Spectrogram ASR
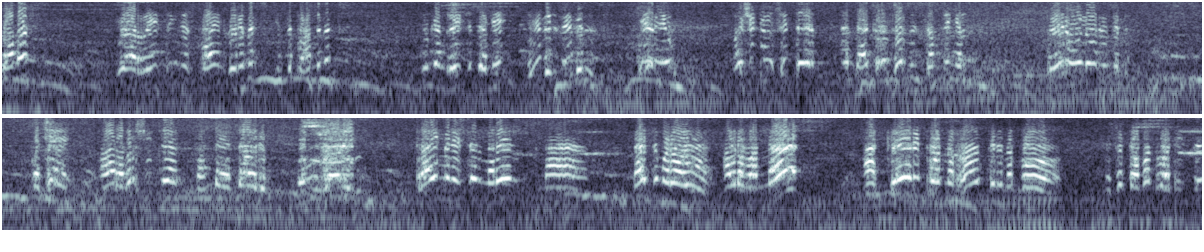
Thomas you are raising this point very much in the parliament can raise it again. We will, we will hear you. Why should you sit there and that that is something else? Where all പോലും ഒരു ഇതില്ല പക്ഷേ ആ റബ്ബർ ഷീറ്റ് കണ്ട എല്ലാവരും എല്ലാവരും പ്രൈം മിനിസ്റ്റർ നരേൻ നരസിംഹറാവു അവിടെ വന്ന് ആ കയറിപ്പോന്ന ഭാഗത്തിരുന്നപ്പോ മിസ്റ്റർ തോമസ് വാട്ടീസ്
